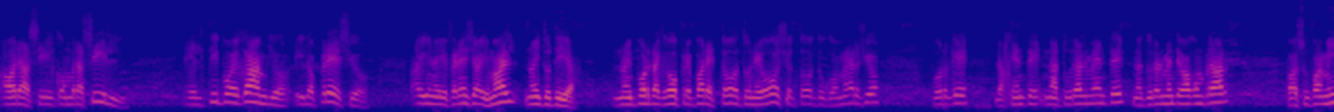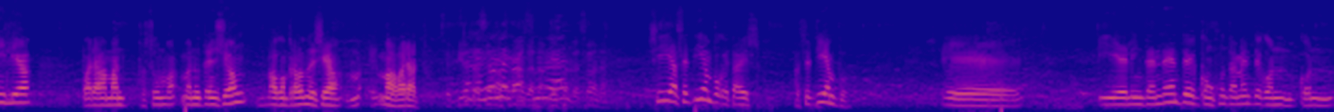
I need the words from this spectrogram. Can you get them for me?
Ahora, si con Brasil el tipo de cambio y los precios hay una diferencia abismal, no hay tu tía. No importa que vos prepares todo tu negocio, todo tu comercio, porque la gente naturalmente, naturalmente va a comprar para su familia, para, su manutención, va a comprar donde sea más barato. Sí, hace tiempo que está eso, hace tiempo. Eh, y el intendente, conjuntamente con,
